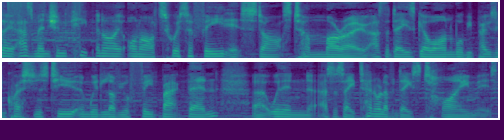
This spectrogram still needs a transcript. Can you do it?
So, as mentioned, keep an eye on our Twitter feed. It starts tomorrow. As the days go on, we'll be posing questions to you, and we'd love your feedback then. Uh, within, as I say, 10 or 11 days' time, it's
